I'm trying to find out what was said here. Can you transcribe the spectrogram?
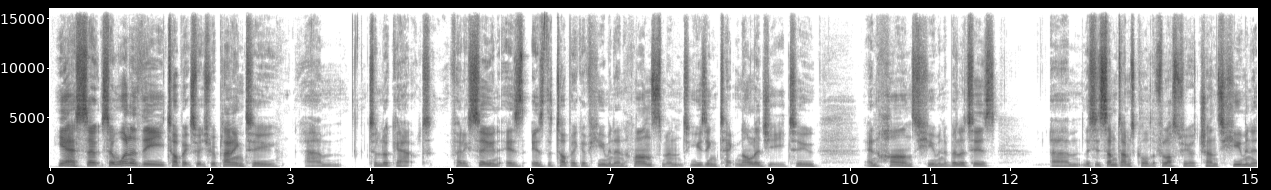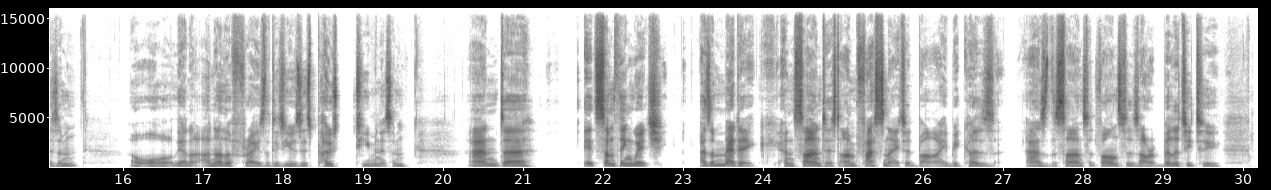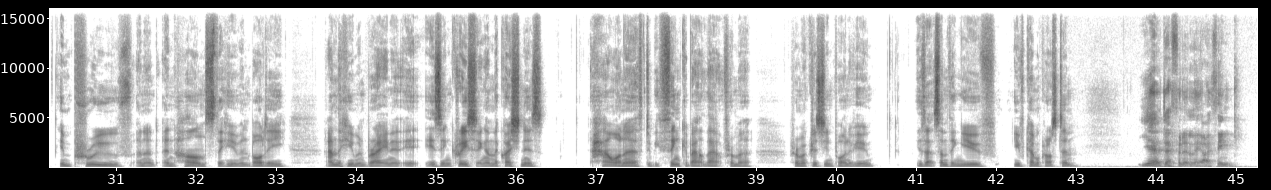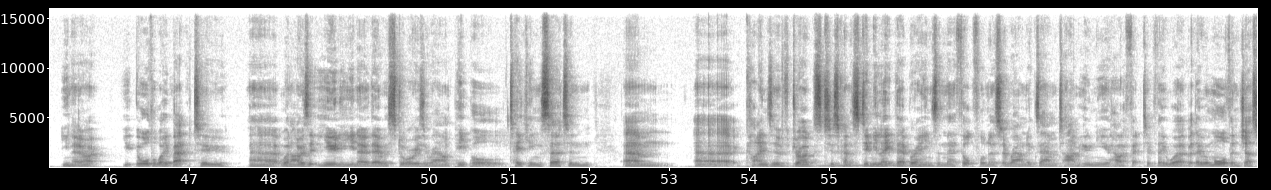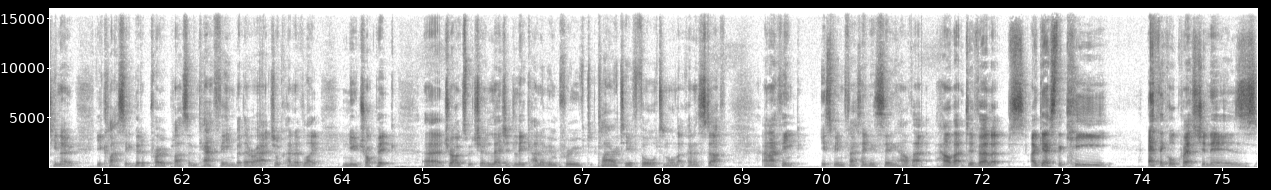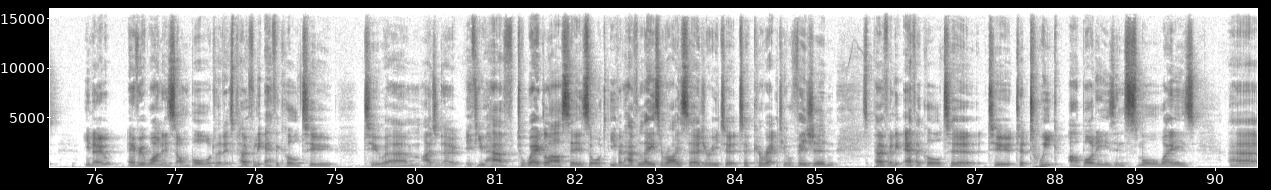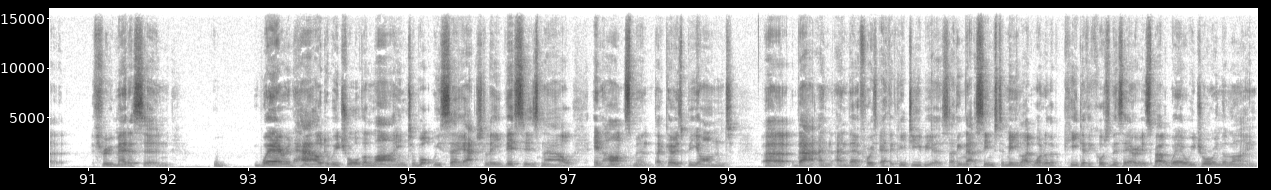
Yeah, so so one of the topics which we're planning to um, to look at fairly soon is is the topic of human enhancement using technology to enhance human abilities um, this is sometimes called the philosophy of transhumanism, or, or the, another phrase that is used is posthumanism. And uh, it's something which, as a medic and scientist, I'm fascinated by because as the science advances, our ability to improve and enhance the human body and the human brain is increasing. And the question is, how on earth do we think about that from a from a Christian point of view? Is that something you've you've come across, Tim? Yeah, definitely. I think you know all the way back to uh, when I was at uni. You know, there were stories around people taking certain um, uh, kinds of drugs to kind of stimulate their brains and their thoughtfulness around exam time. Who knew how effective they were? But they were more than just you know your classic bit of pro plus and caffeine. But there were actual kind of like nootropic uh, drugs which allegedly kind of improved clarity of thought and all that kind of stuff. And I think it's been fascinating seeing how that how that develops. I guess the key ethical question is, you know, everyone is on board that it's perfectly ethical to to um, I don't know if you have to wear glasses or even have laser eye surgery to, to correct your vision. It's perfectly ethical to to to tweak our bodies in small ways uh, through medicine. Where and how do we draw the line to what we say? Actually, this is now enhancement that goes beyond uh, that and, and therefore is ethically dubious. I think that seems to me like one of the key difficulties in this area is about where are we're drawing the line.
